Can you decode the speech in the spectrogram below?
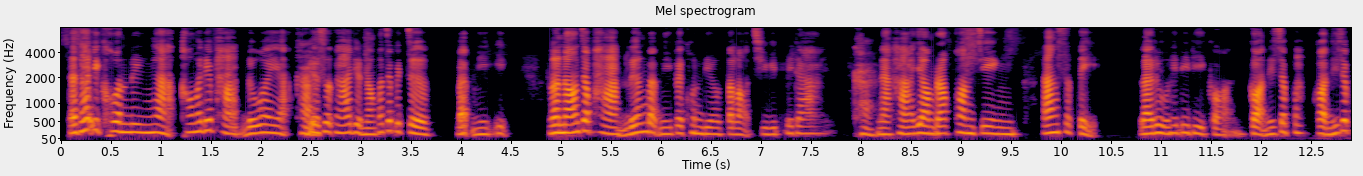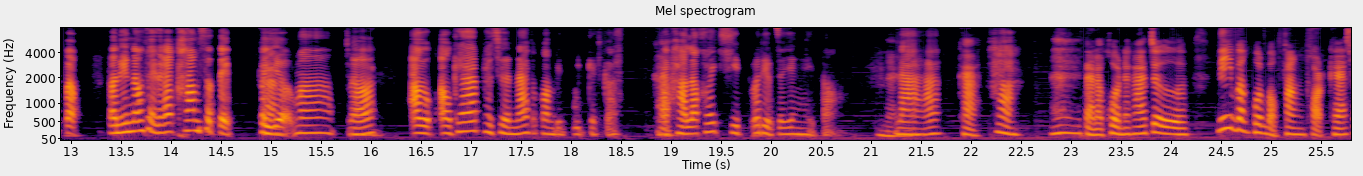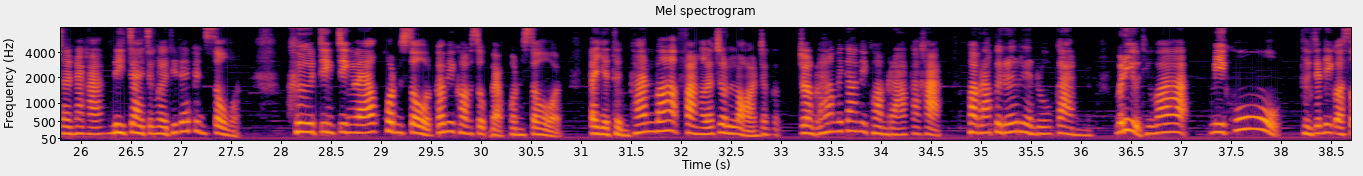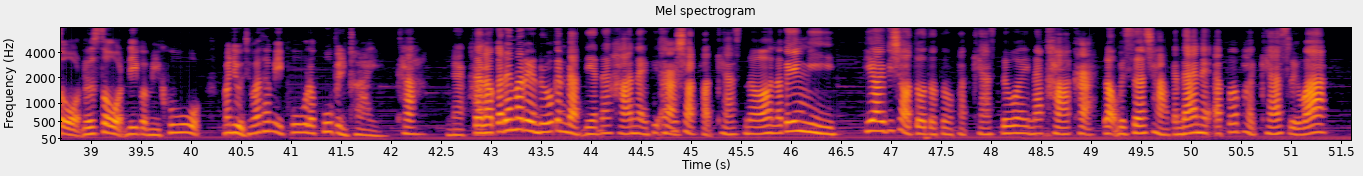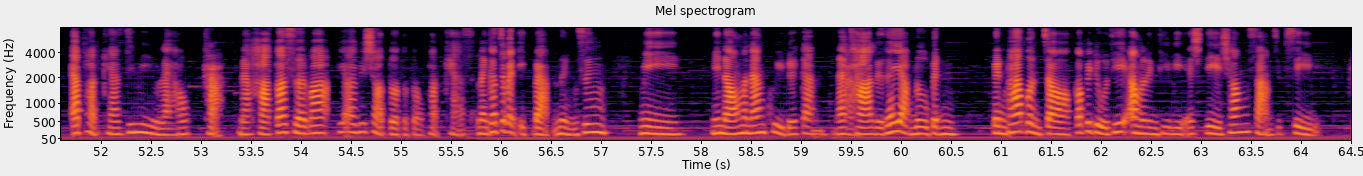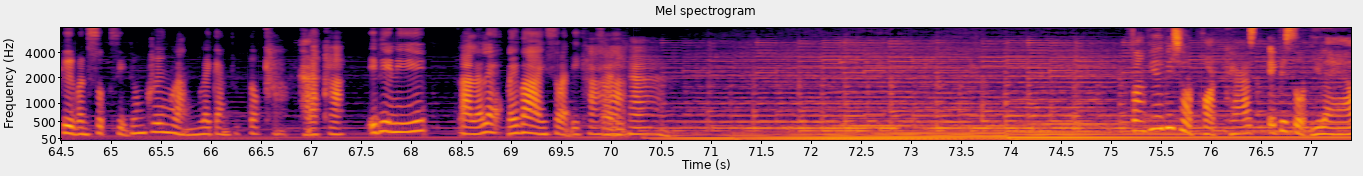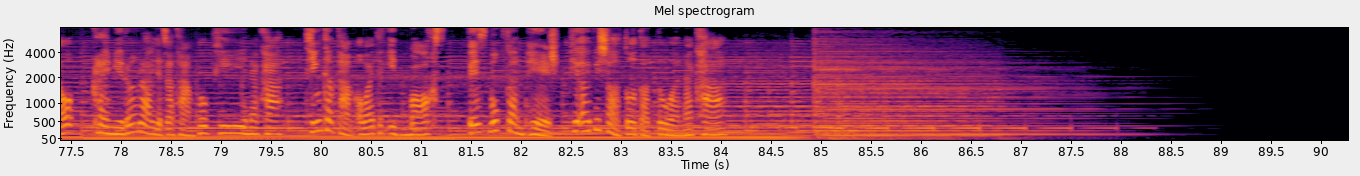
แต่ถ้าอีกคนนึงอะเขาไม่ได้ผ่านด้วยอะค่ะเดี๋ยวสุดท้ายเดี๋ยวน้องก็จะไปเจอแบบนี้อีก แล้วน้องจะผ่านเรื่องแบบนี้ไปคนเดียวตลอดชีวิตไม่ได้ค่ะนะคะ ยอมรับความจริงตั้งสติ แล้วดูให้ดีๆก่อน ก่อนที่จะก่อนที่จะแบบตอนนี้น้องไทยก็ข้ามสเต็ปไปค่ะเยอะมากเนาะใช่เอาเอาแค่เผชิญหน้ากับความเป็นจริงกันก่อนค่ะนะคะแล้วค่อยคิดว่าเดี๋ยวจะยังไงต่อนะนะค่ะค่ะเอ้ย แต่ละคนนะคะ เจอนี่บางคนบอกฟังพอดแคสต์เลยนะคะ ดีใจจังเลยที่ได้เป็นโสด คือจริง ๆ แล้วคนโสดก็มีความสุขแบบคนโสด แต่อย่าถึงขั้นว่าฟังแล้วจนหลอนจนจนกระทั่งไม่กล้ามีความรักอะค่ะ ความรักเป็นเรื่องเรียนรู้กัน ไม่ได้อยู่ที่ว่ามีคู่ถึงจะดีกว่าโสด หรือโสดดีกว่ามีคู่ มันอยู่ที่ว่าถ้ามีคู่แล้วคู่เป็นใครค่ะนะคะแต่เราก็ได้มาเรียนรู้กันแบบนี้นะคะ ในพี่อ้อยค่ะพี่ฉอดพอดแคสต์เนาะแล้วก็ยังมีพี่อ้อยพี่ฉอดตัวต่อตัวพอดแคสต์ด้วยนะคะค่ะลองไป search หากันได้ใน Apple Podcast หรือว่า แอปพอดแคสต์ที่มีอยู่แล้วค่ะนะคะ ก็ search ว่าพี่อ้อยพี่ฉอดตัวต่อตัวพอดแคสต์นั่นก็จะเป็นอีกแบบหนึ่ง ซึ่งมีมีน้องมานั่งคุยด้วยกันนะคะค่ะหรือถ้าอยากดูเป็นเป็นภาพบนจอก็ไปดูที่อมรินทร์ทีวี HD ช่อง 34 คืนวันศุกร์สี่ทุ่มครึ่งหลังรายการทุบโต๊ะข่าวค่ะนะคะ EP นี้ลาแล้วแหละบ๊ายบายสวัสดีค่ะสวัสดีค่ะ ฟังพี่อ้อยพี่ฉอดพอดแคสต์ episode ที่แล้ว ใครมีเรื่องราวอยากจะถามพวกพี่นะคะ ทิ้งคำถามเอาไว้ที่ inbox เฟซบุ๊กแฟนเพจพี่อ้อยพี่ฉอดตัวต่อตัวนะคะ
